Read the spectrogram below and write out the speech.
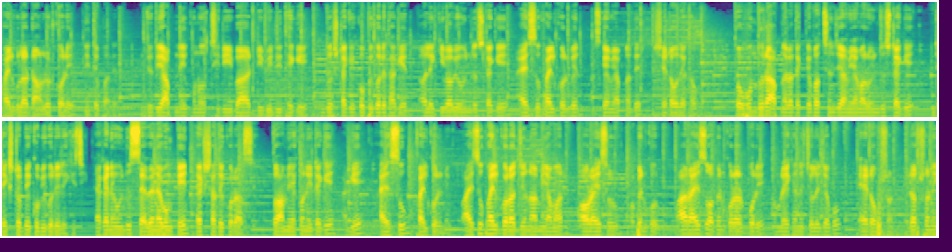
ফাইলগুলো ডাউনলোড করে নিতে পারেন। যদি আপনি কোনো সিডি বা ডিভিডি থেকে উইন্ডোজটাকে কপি করে থাকেন, তাহলে কীভাবে উইন্ডোজটাকে আইএসও ফাইল করবেন? আজকে আমি আপনাদের সেটাও দেখাবো। তো বন্ধুরা, আপনারা দেখতে পাচ্ছেন যে আমি আমার উইন্ডোজটাকে ডেস্কটপে কপি করে রেখেছি। এখানে উইন্ডোজ সেভেন এবং টেন একসাথে করা আছে। তো আমি এখন এটাকে আগে আইএসও ফাইল করে নেব। আইএসও ফাইল করার জন্য আমি আমার পাওয়ার আইএসও ওপেন করব। পাওয়ার আইএসও ওপেন করার পরে আমরা এখানে চলে যাব অ্যাড অপশন। অ্যাড অপশনে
